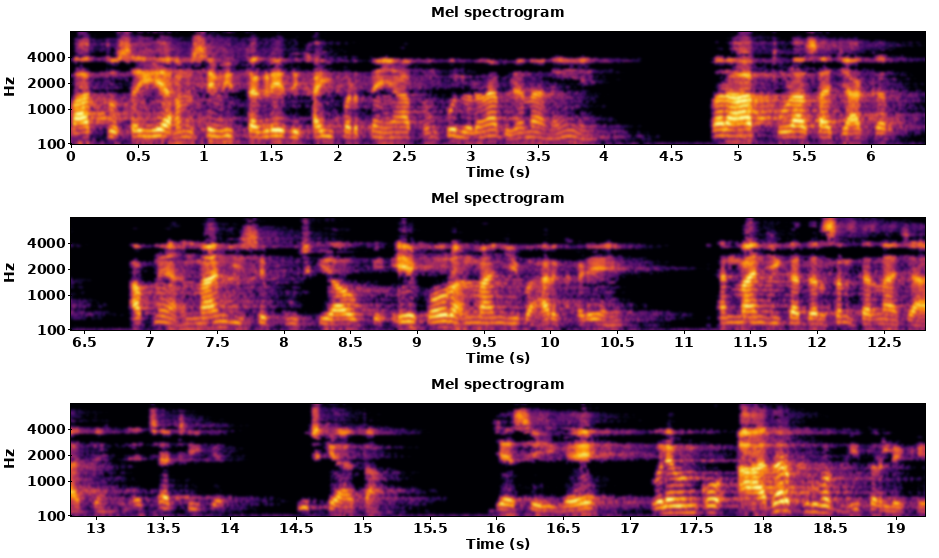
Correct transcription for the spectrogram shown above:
बात तो सही है, हमसे भी तगड़े दिखाई पड़ते हैं, आप हमको लड़ना भिड़ना नहीं है। पर आप थोड़ा सा जाकर अपने हनुमान जी से पूछ के आओ कि एक और हनुमान जी बाहर खड़े हैं, हनुमान जी का दर्शन करना चाहते हैं। अच्छा ठीक है, पूछ के आता हूँ। जैसे ही गए, बोले, उनको आदर पूर्वक भीतर लेके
